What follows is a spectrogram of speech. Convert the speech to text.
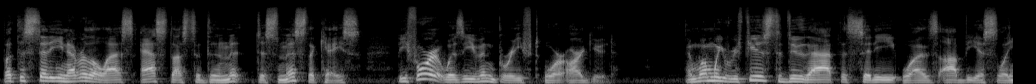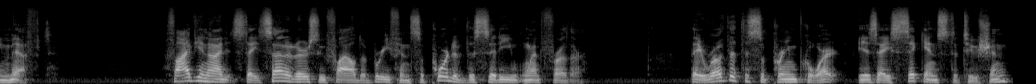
but the city nevertheless asked us to dismiss the case before it was even briefed or argued. And when we refused to do that, the city was obviously miffed. Five United States senators who filed a brief in support of the city went further. They wrote that the Supreme Court is a sick institution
